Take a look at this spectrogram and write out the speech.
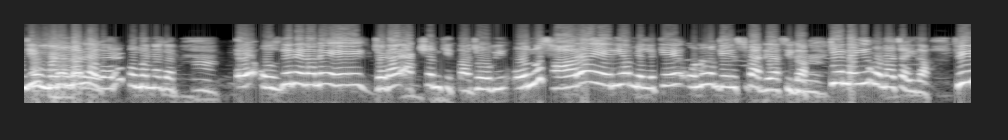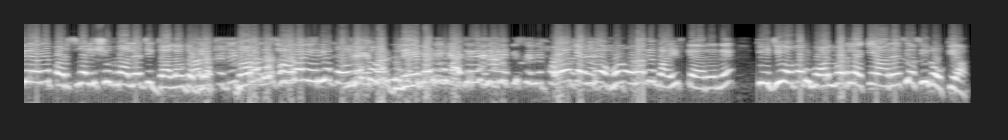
जी ਕੁਮਨ ਨਗਰ ਕੁਮਨ ਨਗਰ। ਇਹ ਉਸ ਦਿਨ ਇਹਨਾਂ ਨੇ ਇਹ ਜਿਹੜਾ ਐਕਸ਼ਨ ਕੀਤਾ ਜੋ ਵੀ ਉਹਨੂੰ ਸਾਰਾ ਏਰੀਆ ਮਿਲ ਕੇ ਉਹਨੂੰ ਅਗੇਂਸਟ ਕਰ ਰਿਹਾ ਸੀਗਾ ਕਿ ਨਹੀਂ ਹੋਣਾ ਚਾਹੀਦਾ। ਫਿਰ ਇਹਨਾਂ ਨੇ ਪਰਸਨਲ ਇਸ਼ੂ ਬਣਾ ਲਿਆ ਜੀ ਗਾਲਾਂ ਕੱਢੀਆਂ। ਗਾਲਾਂ ਦਾ ਸਾਰਾ ਏਰੀਆ ਬੋਲ ਰਿਹਾ ਸੀ ਲੇਬਰ ਨੂੰ ਕੱਢ ਰਹੇ ਸੀਗੇ। ਉਹ ਕਹਿੰਦੇ ਹੁਣ ਉਹਨਾਂ ਦੇ ਵਾਈਫ ਕਹਿ ਰਹੇ ਨੇ ਕਿ ਜੀ ਉਹ ਤਾਂ ਰਿਵਾਲਵਰ ਲੈ ਕੇ ਆ ਰਹੇ ਸੀ ਅਸੀਂ ਰੋਕਿਆ।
